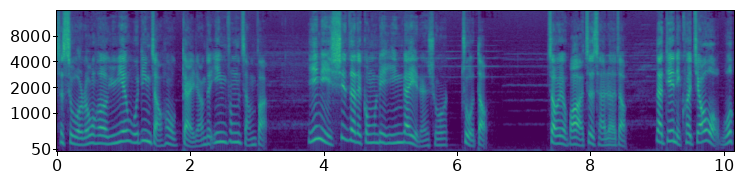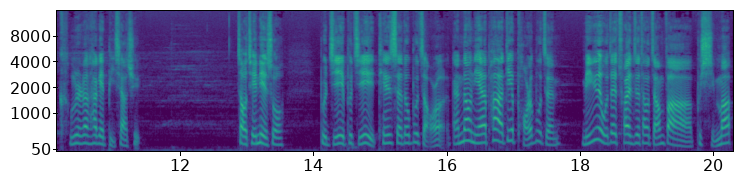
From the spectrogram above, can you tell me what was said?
这是我融合云烟无定掌后改良的阴风掌法，以你现在的功力，应该也能说做到。”赵月华这才乐道：“那爹，你快教我，我可不能让他给比下去。”赵天烈说：“不急不急，天色都不早了，难道你还怕爹跑了不成？明日我再传你这套掌法，不行吗？”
